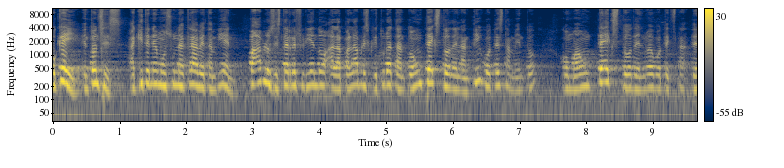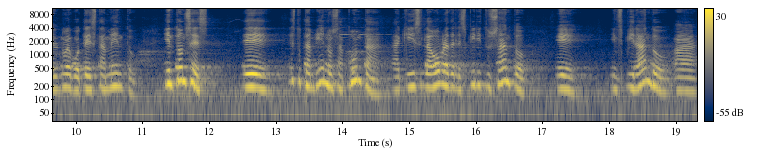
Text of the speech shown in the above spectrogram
Ok, entonces, aquí tenemos una clave también. Pablo se está refiriendo a la palabra escritura tanto a un texto del Antiguo Testamento como a un texto del Nuevo, del Nuevo Testamento. Y entonces, eh, esto también nos apunta, aquí es la obra del Espíritu Santo, eh, inspirando a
